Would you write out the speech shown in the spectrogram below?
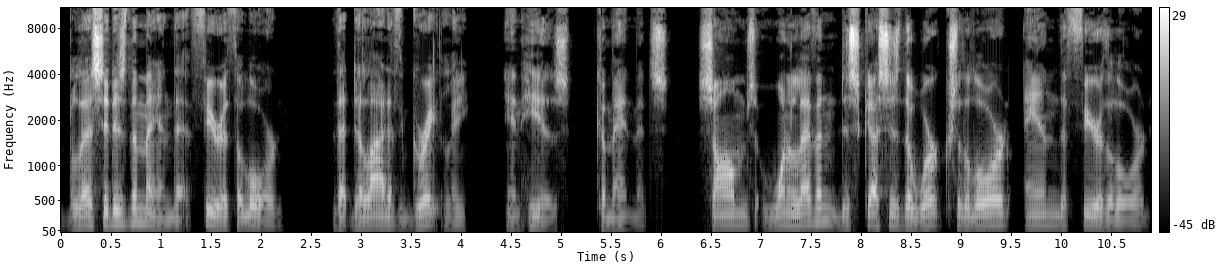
Blessed is the man that feareth the Lord, that delighteth greatly in his commandments. Psalms 111 discusses the works of the Lord and the fear of the Lord.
